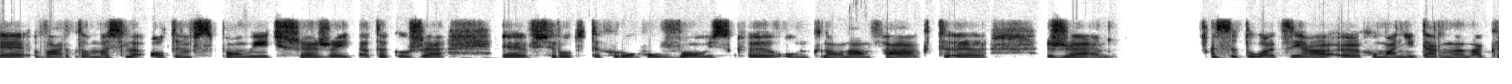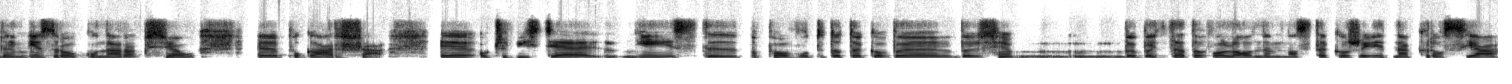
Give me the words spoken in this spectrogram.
e, warto myślę o tym wspomnieć szerzej, dlatego że e, wśród tych ruchów wojsk e, umknął nam fakt, że Sytuacja humanitarna na Krymie z roku na rok się pogarsza. Oczywiście nie jest to powód do tego, by, by, się, by być zadowolonym no, z tego, że jednak Rosja,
